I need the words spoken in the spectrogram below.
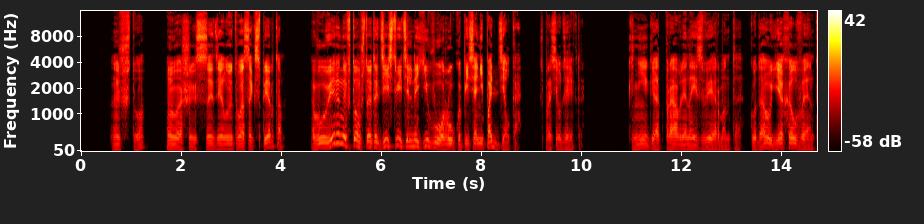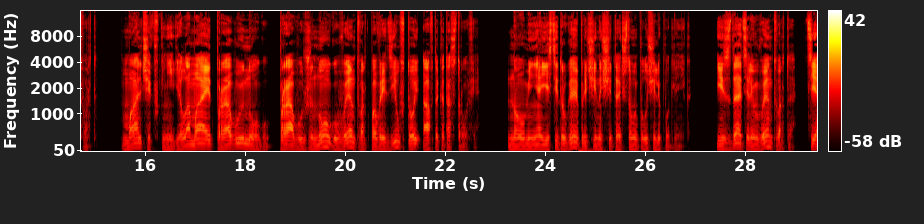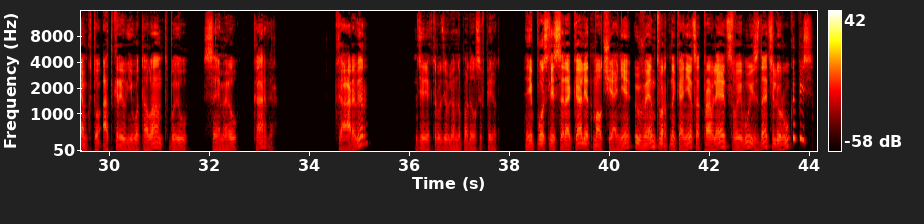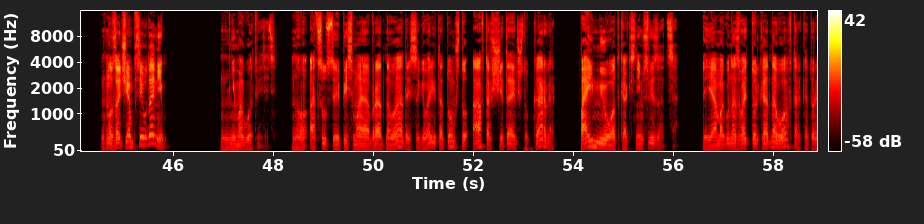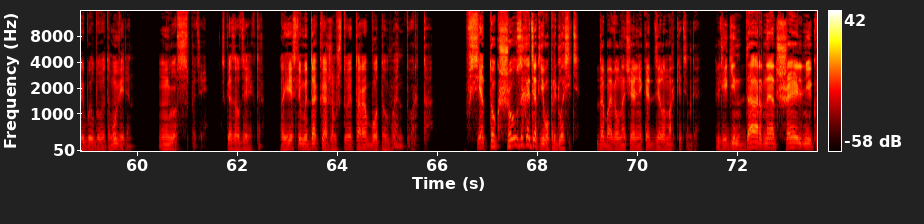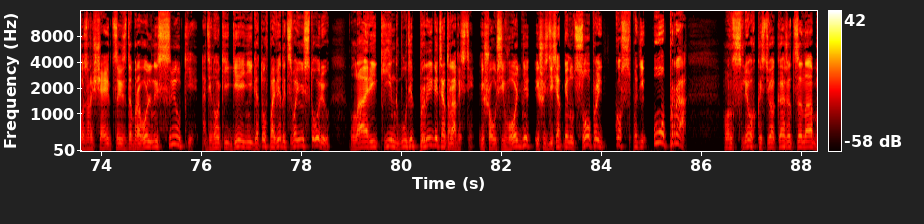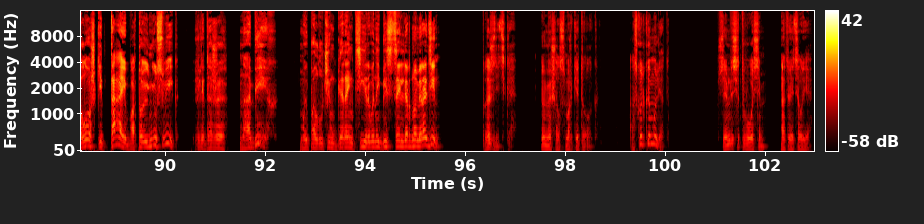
«И что? Ваши эссе делают вас экспертом? Вы уверены в том, что это действительно его рукопись, а не подделка?» — спросил директор. Книга отправлена из Вермонта, куда уехал Вентворд. Мальчик в книге ломает правую ногу. Правую же ногу Вентворд повредил в той автокатастрофе. Но у меня есть и другая причина считать, что мы получили подлинник. Издателем Вентворта, тем, кто открыл его талант, был Сэмюэл Карвер. «Карвер?» Директор удивленно подался вперед. И после сорока лет молчания Вентворд наконец отправляет своему издателю рукопись? Но зачем псевдоним? Не могу ответить. Но отсутствие письма и обратного адреса говорит о том, что автор считает, что Карвер поймет, как с ним связаться. Я могу назвать только одного автора, который был бы в этом уверен. «Господи», — сказал директор, — «а если мы докажем, что это работа Вентворта?» «Все ток-шоу захотят его пригласить», — добавил начальник отдела маркетинга. «Легендарный отшельник возвращается из добровольной ссылки. Одинокий гений готов поведать свою историю. Ларри Кинг будет прыгать от радости. И шоу сегодня, и 60 минут с Опрой. Господи, Опра! Он с легкостью окажется на обложке Time, а то и Newsweek. Или даже на обеих. Мы получим гарантированный бестселлер номер один. «Подождите-ка», — вмешался маркетолог. «А сколько ему лет?» «Семьдесят восемь», — ответил я.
